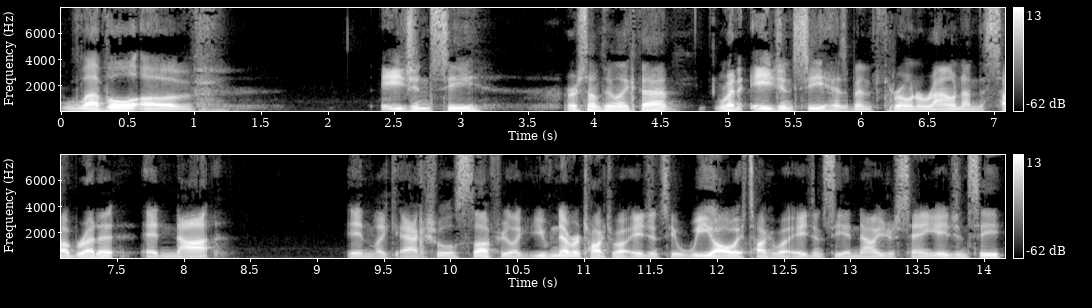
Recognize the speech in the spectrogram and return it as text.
Level of agency or something like that. When agency has been thrown around on the subreddit and not in like actual stuff. You're like, you've never talked about agency. We always talk about agency, and now you're saying agency.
